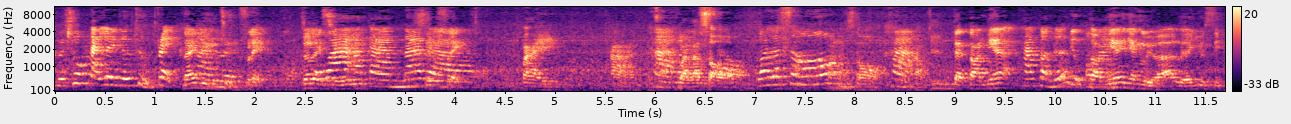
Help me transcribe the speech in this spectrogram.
คือช่วงนั้นเลยนึกถึงเฟรกขึ้นได้มาดึงถึงเฟลกก็เลยเพราะว่าซื้ออาการน่าซื้จะ อเฟลกไป ทานค่ะวันละซองวันละซองวันละซองค่ะครับแต่ตอนเนี้ยทานต่อเนื่องอยู่ประตอมานณเนี้ยยังเหลือเหลืออยู่สิบ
